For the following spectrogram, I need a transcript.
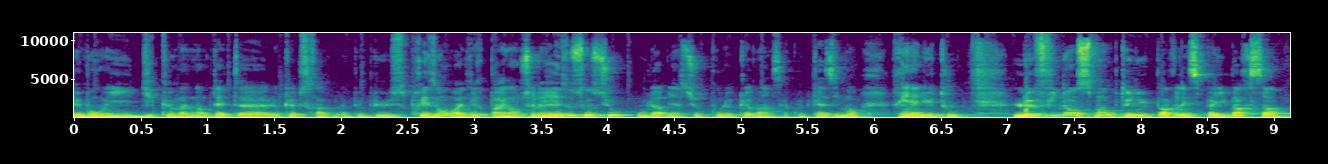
Mais bon, il dit que maintenant, peut-être, euh, le club sera un peu plus présent, on va dire, par exemple, sur les réseaux sociaux. Ou là, bien sûr, pour le club, ça coûte quasiment rien du tout. Le financement obtenu par l'Espagne Barça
